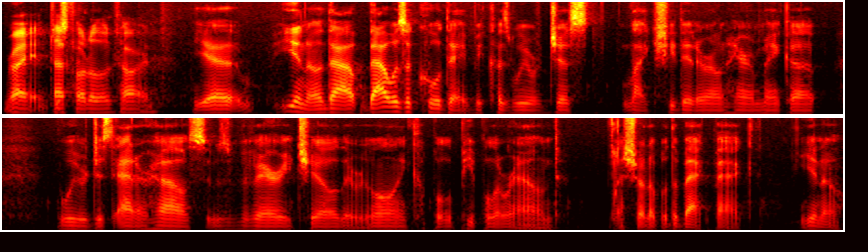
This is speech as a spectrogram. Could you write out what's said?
Right. Just- that photo looked hard. Yeah, you know that that was a cool day because we were just like she did her own hair and makeup. We were just at her house. It was very chill. There were only a couple of people around. I showed up with a backpack. You know.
